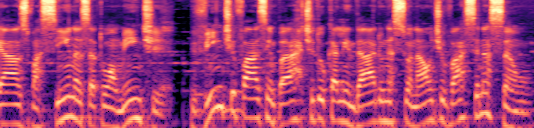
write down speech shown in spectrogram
as vacinas atualmente, 20 fazem parte do calendário nacional de vacinação.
